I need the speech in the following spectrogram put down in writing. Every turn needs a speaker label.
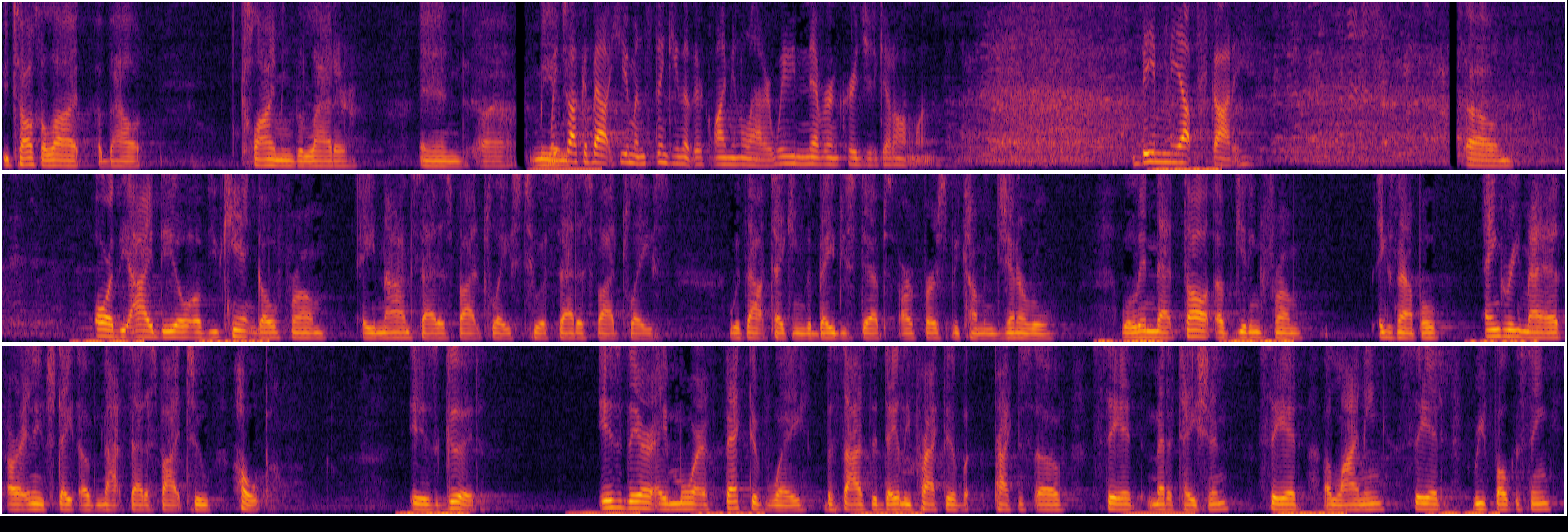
Speaker 1: You talk a lot about climbing the ladder, and uh, me.
Speaker 2: We
Speaker 1: and,
Speaker 2: talk about humans thinking that they're climbing a ladder. We never encourage you to get on one. Beam me up, Scotty.
Speaker 1: or the ideal of you can't go from a non-satisfied place to a satisfied place without taking the baby steps or first becoming general. Well, in that thought of getting from example, angry, mad, or any state of not satisfied to hope is good. Is there a more effective way besides the daily practice, practice of said meditation, said aligning, said refocusing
